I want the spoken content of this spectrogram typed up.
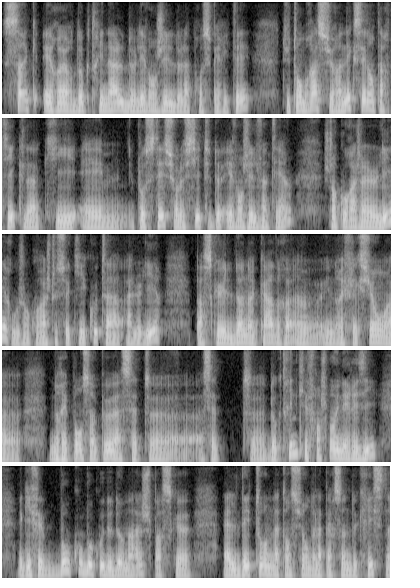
5 erreurs doctrinales de l'évangile de la prospérité, tu tomberas sur un excellent article qui est posté sur le site de Évangile 21. Je t'encourage à le lire, ou j'encourage tous ceux qui écoutent à, à le lire parce qu'il donne un cadre, une réflexion, euh, une réponse un peu à cette, euh, cette doctrine qui est franchement une hérésie et qui fait beaucoup beaucoup de dommages parce que elle détourne l'attention de la personne de Christ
